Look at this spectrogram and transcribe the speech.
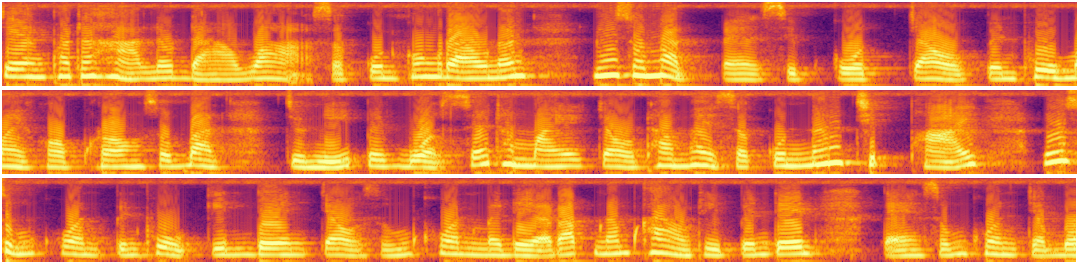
แจงพัฒหารแล้วด่าว่าสกุลของเรานั้นมีสมบัติ 80 โกดเจ้าเป็นผู้ไม่ครอบครองสมบัติจุหนีไปบวชเสียทำไมเจ้าทำให้สกุลนั้นฉิบหาย หรือสมควรเป็นผู้กินเดนเจ้าสมควรไม่ได้รับน้ำข้าวที่เป็นเดน แต่สมควรจะบ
